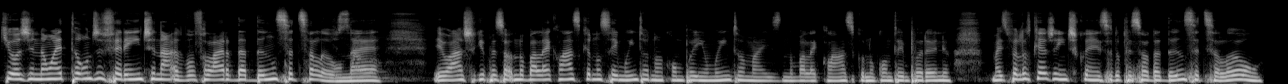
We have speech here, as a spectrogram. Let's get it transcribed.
Que hoje não é tão diferente. Na, vou falar da dança de salão, De né? Eu acho que o pessoal no balé clássico eu não sei muito, eu não acompanho muito, mas no balé clássico, no contemporâneo, mas pelo que a gente conhece do pessoal da dança de salão,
